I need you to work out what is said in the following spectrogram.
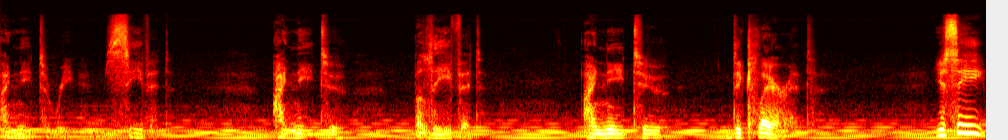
I need to receive it. I need to believe it. I need to declare it. You see,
